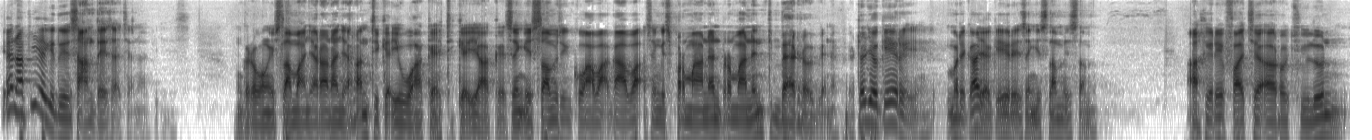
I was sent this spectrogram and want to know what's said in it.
Ya Nabi ya gitu santai saja Nabi. Mungkin orang Islam anyaran-anyaran tiga iwake, tiga iwake. Sing Islam sing kawak-kawak, sing is permanen-permanen timbaro kene. Padahal ya kiri, mereka ya kiri sing Islam Islam. Akhirnya faja arojulun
